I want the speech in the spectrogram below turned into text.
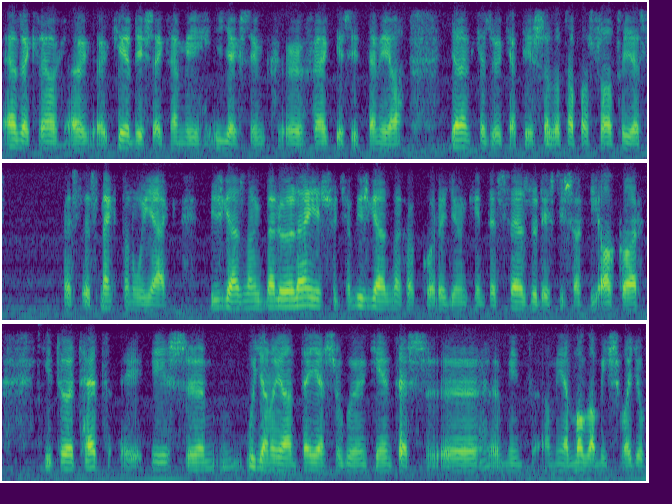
ezekre a kérdésekre mi igyekszünk felkészíteni a jelentkezőket, és az a tapasztalat, hogy ezt, ezt, ezt megtanulják, vizsgáznak belőle, és hogyha vizsgáznak, akkor egy önkéntes szerződést is, aki akar, kitölthet, és ugyanolyan teljes jogú önkéntes, mint amilyen magam is vagyok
